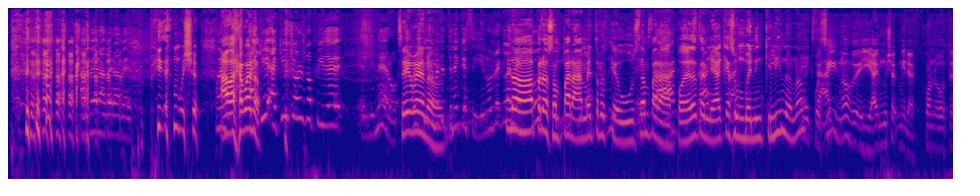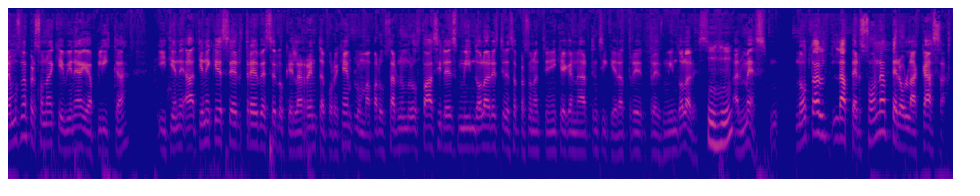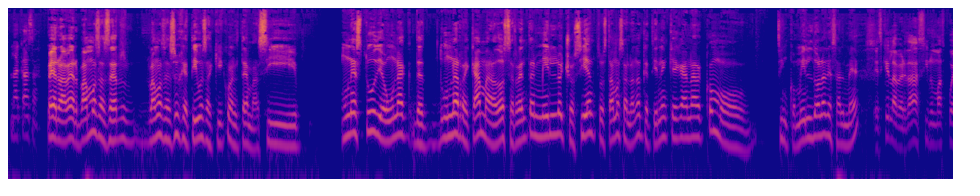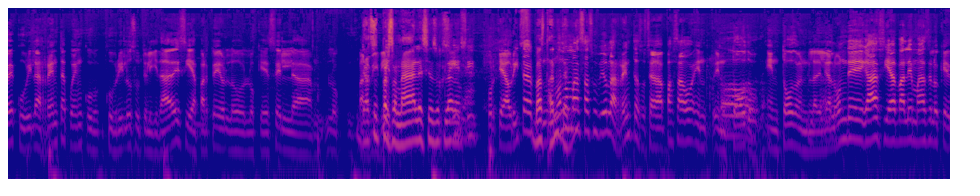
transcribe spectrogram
a ver, a ver, a ver. Piden mucho. Ahora, bueno. Aquí, aquí, George no pide el dinero. Sí, bueno. Tiene que seguir los reglamentos. No, pero son parámetros que usan para poder determinar que es un buen inquilino, ¿no? Pues sí, no, y hay mucha, mira, cuando tenemos una persona que viene y aplica, y tiene, ah, tiene que ser tres veces lo que es la renta, por ejemplo, para usar números fáciles, mil dólares, esa persona tiene que ganar ni siquiera tres mil dólares al mes. No tal la persona, pero la casa. La casa. Pero a ver, vamos a hacer, vamos a ser subjetivos aquí con el tema. Si un estudio, una, de una recámara, dos, se renta en 1800, estamos hablando que tienen que ganar como 5 mil dólares al mes. Es que la verdad, así nomás puede cubrir la renta, pueden cubrir las utilidades y aparte lo, lo que es el... Uh, Gastos personales y eso, claro. Sí, sí, porque ahorita Bastante, no, nomás ha subido las rentas, o sea, ha pasado en, en todo, en todo. En el galón de gas ya vale más de lo que,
